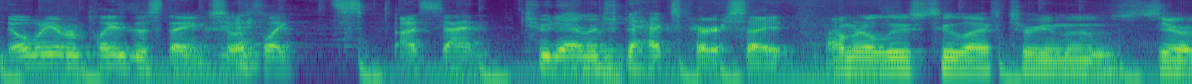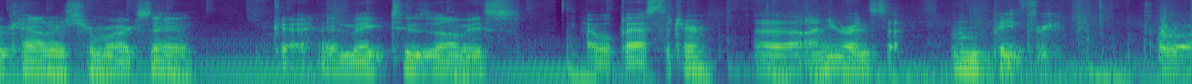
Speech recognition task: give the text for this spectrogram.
Nobody ever plays this thing, so it's like a cent. 2 damage to Hex Parasite. I'm gonna lose 2 life to remove 0 counters from Roxanne. Okay. And make 2 zombies. I will pass the turn. Uh, on your end step, mm, pay 3. Hero,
